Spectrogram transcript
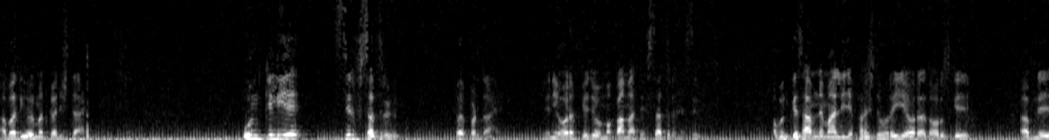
ابدی حرمت کا رشتہ ہے۔ ان کے لیے صرف سطر پر پڑتا ہے۔ یعنی عورت کے جو مقامات سطر ہیں صرف۔ اب ان کے سامنے مان لیجیے فرش دھو رہی ہے عورت اور اس کے اپنے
